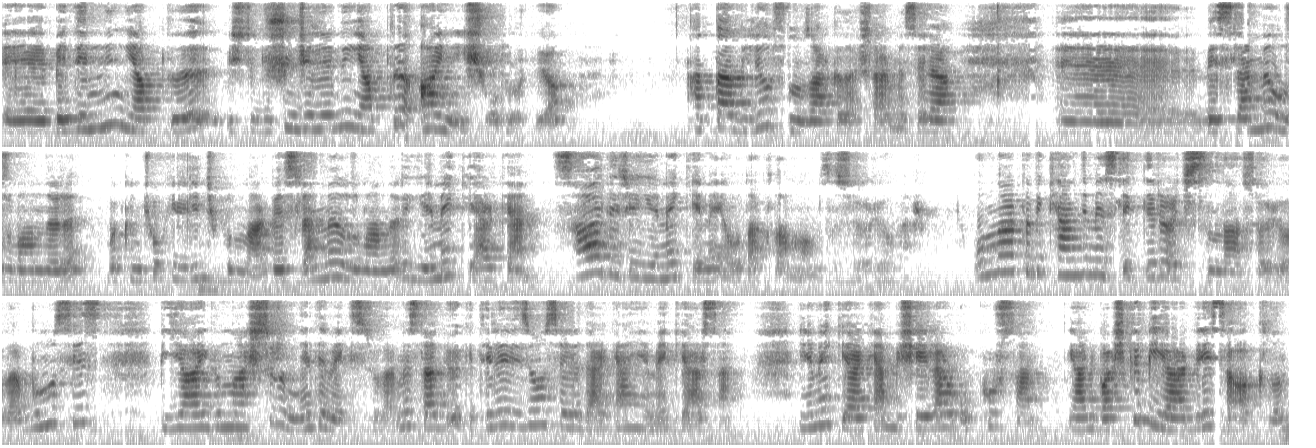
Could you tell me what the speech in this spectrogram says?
e, bedeninin yaptığı işte düşüncelerinin yaptığı aynı iş olur diyor. Hatta biliyorsunuz arkadaşlar mesela e, beslenme uzmanları bakın çok ilginç bunlar. Beslenme uzmanları yemek yerken sadece yemek yemeye odaklanmamızı söylüyorlar onlar tabii kendi meslekleri açısından söylüyorlar. Bunu siz bir yaygınlaştırın. Ne demek istiyorlar? Mesela diyor ki televizyon seyrederken yemek yersen, yemek yerken bir şeyler okursan, yani başka bir yerdeyse aklın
